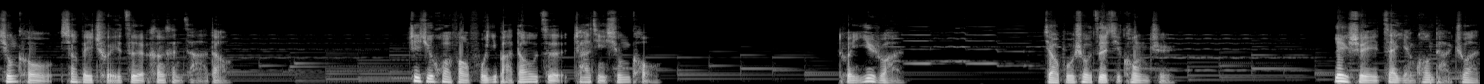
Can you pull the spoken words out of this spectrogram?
胸口像被锤子狠狠砸到，这句话仿佛一把刀子扎进胸口。腿一软，脚不受自己控制，泪水在眼眶打转，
